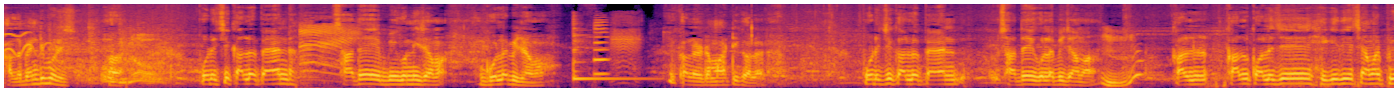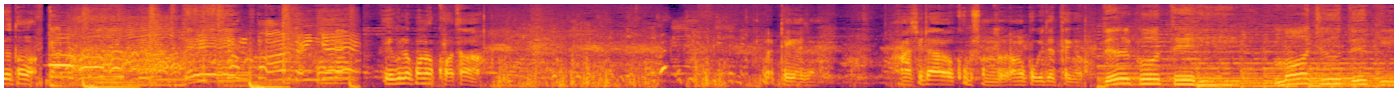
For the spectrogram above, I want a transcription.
কালো প্যান্টই পরেছি? হ্যাঁ। পরেছি কালো প্যান্ট সাথে বেগুনি জামা গোলাপি জামা। কি কালার এটা? মাটি কালার। পরেছি কালো প্যান্ট সাথে গোলাপি জামা। কাল কাল কলেজে হেগে দিয়েছে আমার প্রিয়তমা। এগুলো কোনো কথা। ঠিক আছে। হ্যাঁ, হাসিটা খুব সুন্দর আমার কবিতার থেকেও। দিল কো। তেরি মৌজুদগি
